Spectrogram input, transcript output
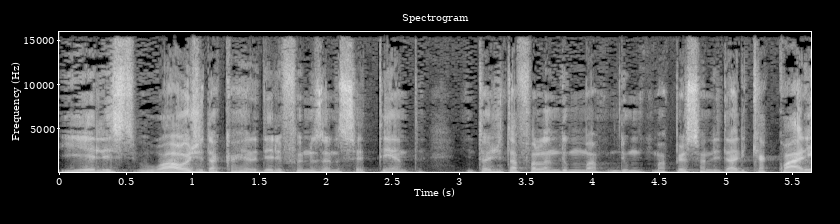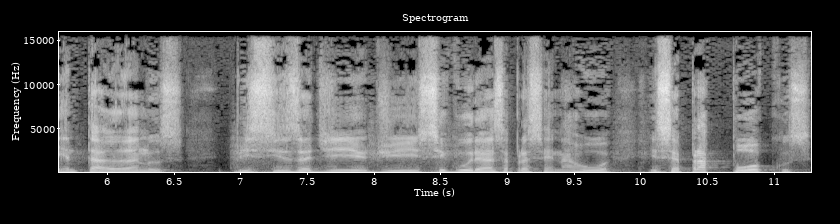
E eles, o auge da carreira dele foi nos anos 70. Então a gente está falando de uma, de uma personalidade que há 40 anos precisa de, de segurança para sair na rua. Isso é para poucos.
